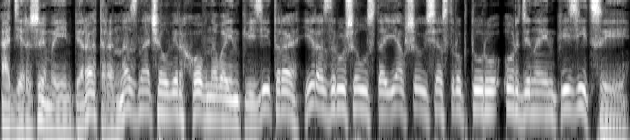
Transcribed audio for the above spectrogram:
Одержимый император назначил Верховного Инквизитора и разрушил устоявшуюся структуру Ордена Инквизиции.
